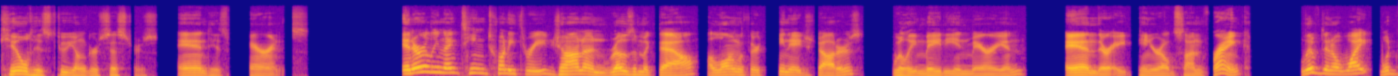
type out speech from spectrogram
killed his two younger sisters and his parents. In early 1923, Jonna and Rosa McDowell, along with their teenage daughters, Willie Mady and Marion, and their 18 year old son Frank, lived in a white wood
